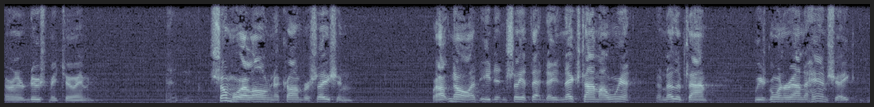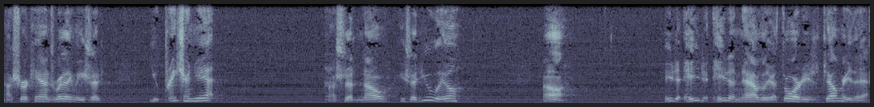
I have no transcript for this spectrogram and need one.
or introduced me to him. And somewhere along the conversation, well, no, he didn't say it that day. The next time I went, another time, we was going around the handshake. I shook hands with him. He said, "You preaching yet?" I said, "No." He said, "You will." Uh, he he he didn't have the authority to tell me that,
